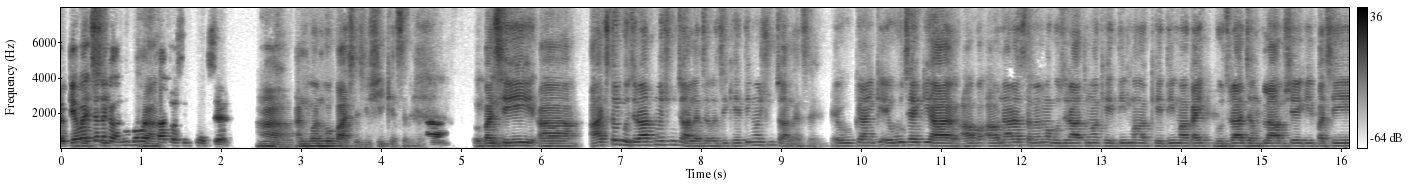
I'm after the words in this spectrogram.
કહેવાય છે ને કે અનુભવ સાચો શિક્ષક છે. હા અનુભવ પાસે શીખે છે. હા. તો પછી આજકાલ ગુજરાતમાં શું ચાલે છે? પછી ખેતીમાં શું ચાલે છે? એવું કંઈક એવું છે કે આવનારા સમયમાં ગુજરાતમાં ખેતીમાં ખેતીમાં કંઈક ગુજરાત ઝંપલાવશે કે પછી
